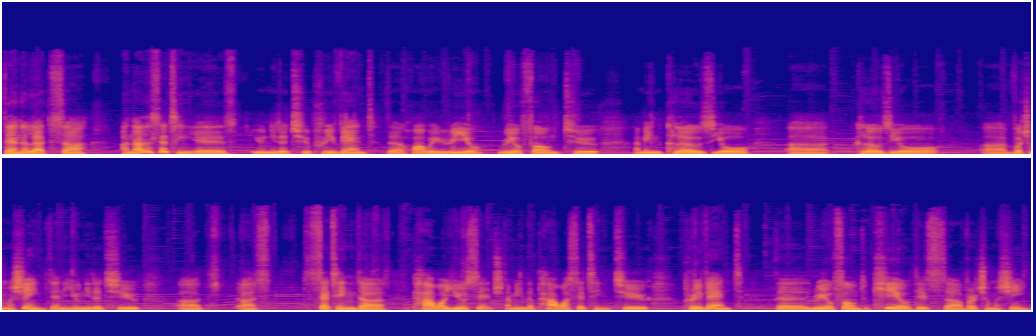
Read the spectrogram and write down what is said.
Then let's uh, Another setting is you needed to prevent the Huawei Real Real phone to, I mean, close your uh, close your uh, virtual machine. Then you needed to uh, uh setting the power usage. I mean, the power setting to prevent the real phone to kill this uh, virtual machine.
